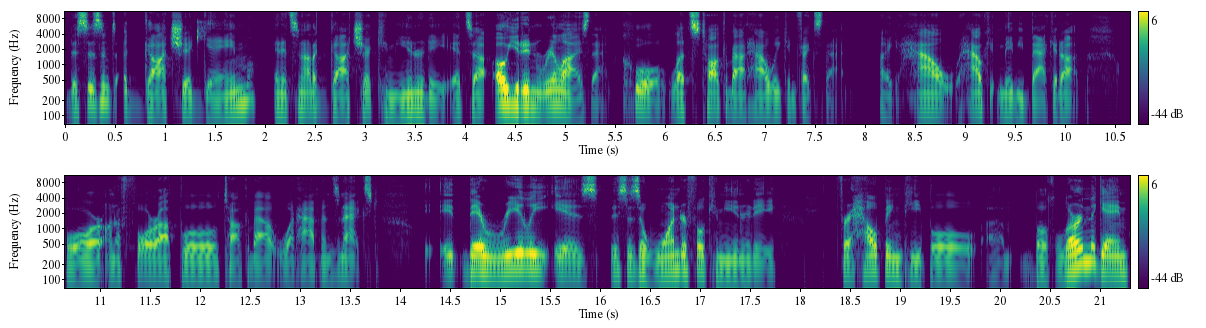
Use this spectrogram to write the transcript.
This isn't a gotcha game, and it's not a gotcha community. It's a, oh, you didn't realize that. Cool. Let's talk about how we can fix that. Like how how can maybe back it up. Or on a four up, we'll talk about what happens next. It, there really is, this is a wonderful community for helping people um, both learn the game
